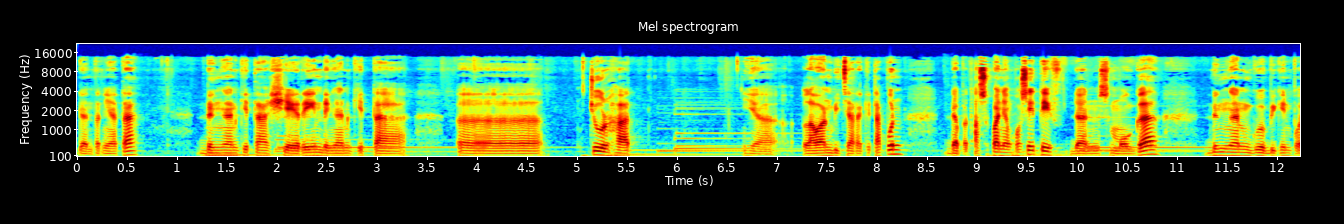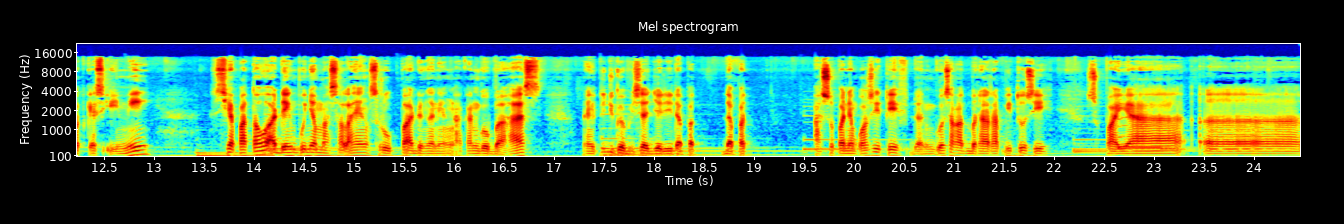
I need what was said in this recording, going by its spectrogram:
dan ternyata dengan kita sharing, dengan kita uh, curhat, ya lawan bicara kita pun dapat asupan yang positif dan semoga dengan gue bikin podcast ini siapa tahu ada yang punya masalah yang serupa dengan yang akan gue bahas nah itu juga bisa jadi dapat dapat asupan yang positif dan gue sangat berharap itu sih supaya uh,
